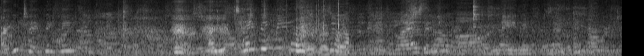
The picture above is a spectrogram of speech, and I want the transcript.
Are you taping me? Are you taping me? I'm glad that you all made it, because I look forward to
